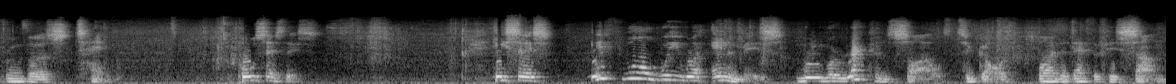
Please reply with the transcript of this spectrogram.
from verse 10. Paul says this. He says, If while we were enemies we were reconciled to God by the death of his Son,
